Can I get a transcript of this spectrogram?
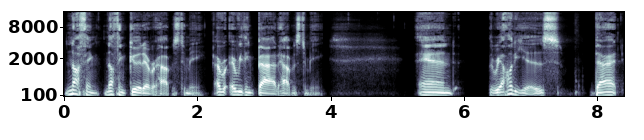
Nothing, nothing good ever happens to me. Everything bad happens to me. And the reality is that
